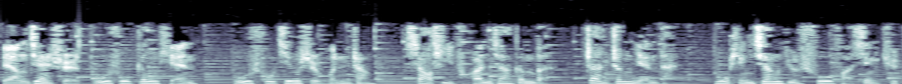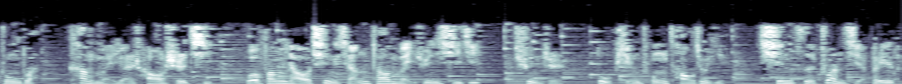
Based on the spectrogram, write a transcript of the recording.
两件事：读书耕田，读书经史文章，孝悌传家根本。战争年代，杜平将军书法兴趣中断。抗美援朝时期，我方姚庆祥遭美军袭击，殉职。杜平重操旧业，亲自撰写碑文，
